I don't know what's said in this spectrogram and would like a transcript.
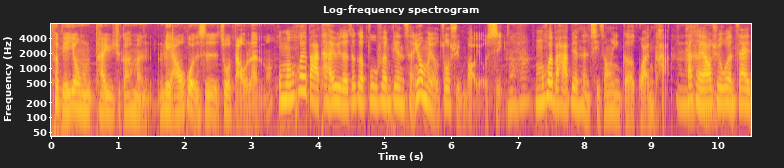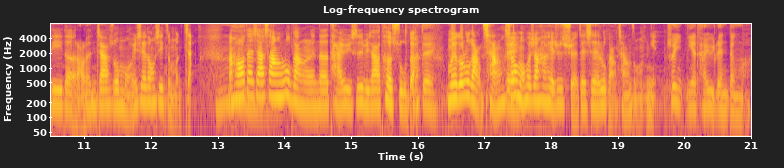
特别用台语去跟他们聊，或者是做导览吗？我们会把台语的这个部分变成，因为我们有做寻宝游戏，嗯、我们会把它变成其中一个关卡。他可能要去问在地的老人家说某一些东西怎么讲，嗯、然后再加上鹿港人的台语是比较特殊的。啊、对。我们有个鹿港腔，所以我们会希望他可以去学这些鹿港腔怎么念。所以你的台语练登吗？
